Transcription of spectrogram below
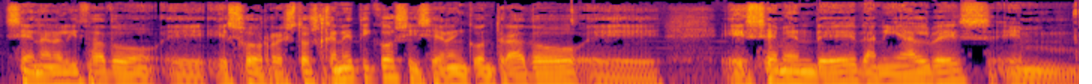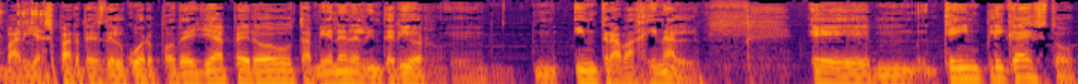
se han analizado eh, esos restos genéticos y se han encontrado eh, eh, semen de Dani Alves en varias partes del cuerpo de ella, pero también en el interior, intravaginal. ¿Qué implica esto?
